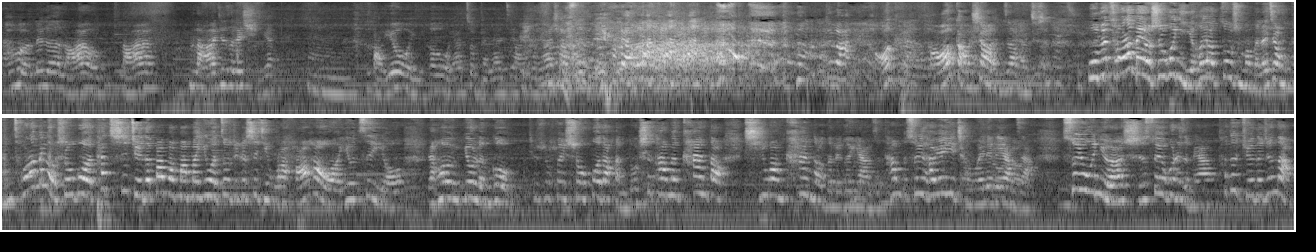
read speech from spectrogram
然后那个老二，老二，老二就在那许愿，嗯，保佑我以后我要做美乐家，我要上森林，对吧？好可，好搞笑，你知道吗？就是我们从来没有说过你以后要做什么美乐家，我们从来没有说过。他只是觉得爸爸妈妈因为做这个事情哇，好好啊，又自由，然后又能够就是会收获到很多，是他们看到希望看到的那个样子，他们所以他愿意成为那个样子啊。所以我女儿十岁或者怎么样，她都觉得真的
